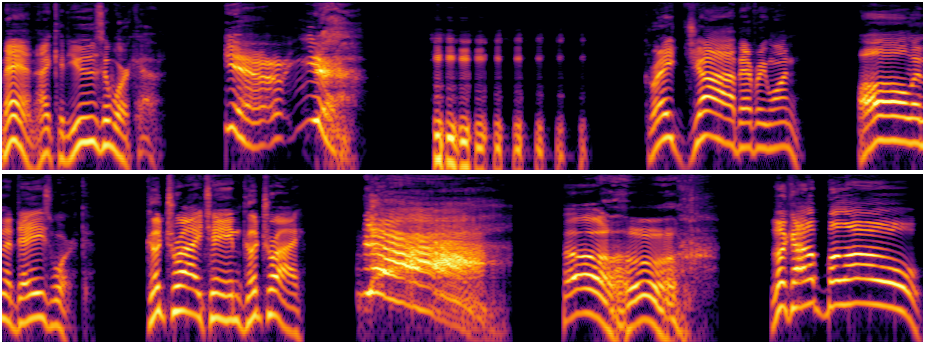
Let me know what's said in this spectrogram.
Man, I could use a workout. Yeah, yeah. Great job, everyone. All in a day's work. Good try, team. Good try. Yeah! Oh. Look out below!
